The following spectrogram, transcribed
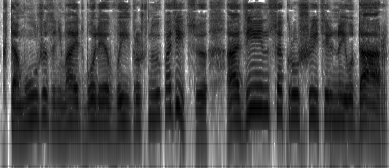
к тому же занимает более выигрышную позицию. Один сокрушительный удар,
